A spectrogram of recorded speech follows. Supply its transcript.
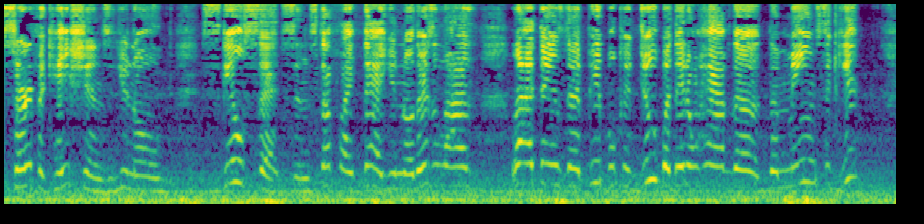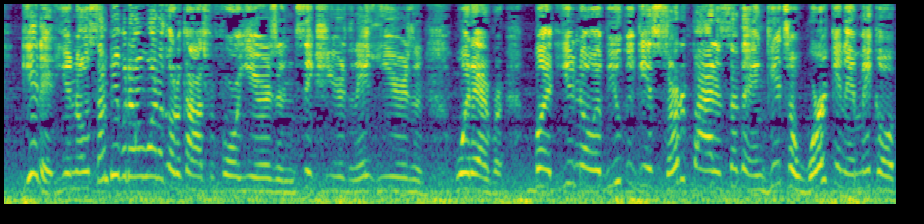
certifications, you know, skill sets and stuff like that. You know, there's a lot of a lot of things that people could do, but they don't have the the means to get get it. You know, some people don't want to go to college for four years and six years and eight years and whatever. But you know, if you could get certified in something and get to working and make a,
